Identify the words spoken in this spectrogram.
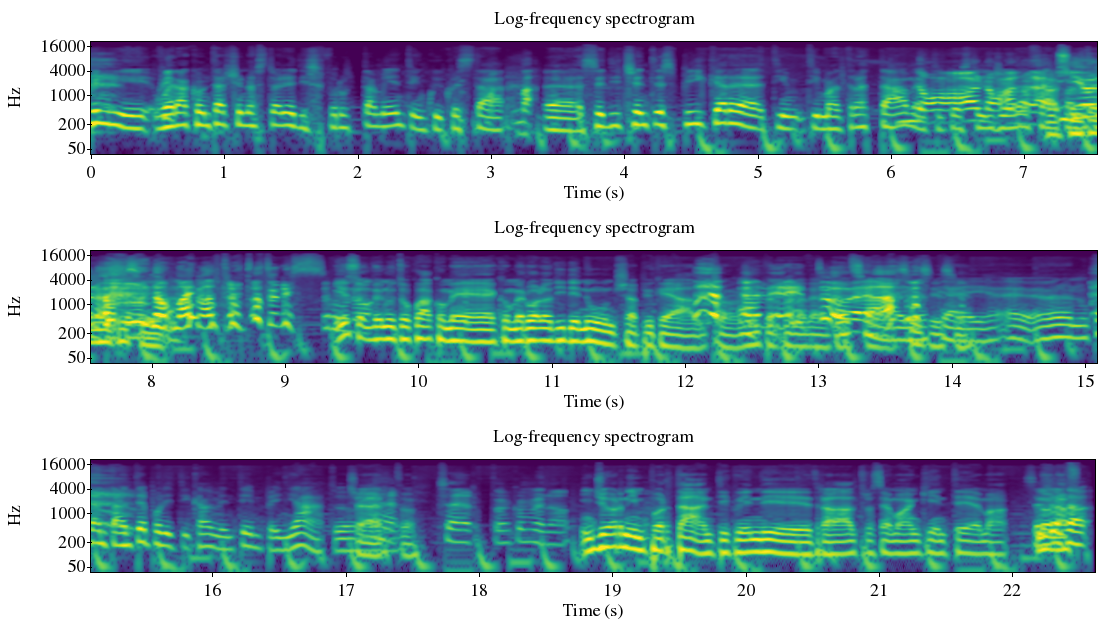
Quindi, Quindi vuoi raccontarci una storia di sfruttamento in cui questa ma... eh, sedicente speaker ti, ti maltrattava no, e ti costringeva no, allora, io non, non ho mai maltrattato nessuno. Io sono venuto qua come, come, ruolo di denuncia più che altro. non per Addirittura. Sì, sì, okay. È un cantante politicamente impegnato. Certo. Eh, certo, come no. In giorni importanti, quindi tra l'altro siamo anche in tema. Non, aff-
